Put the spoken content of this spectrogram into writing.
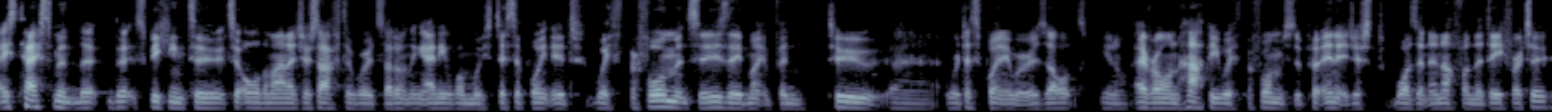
it's testament that, that speaking to to all the managers afterwards, I don't think anyone was disappointed with performances. They might have been too uh, were disappointed with results. You know, everyone happy with performances put in. It just wasn't enough on the day for two.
